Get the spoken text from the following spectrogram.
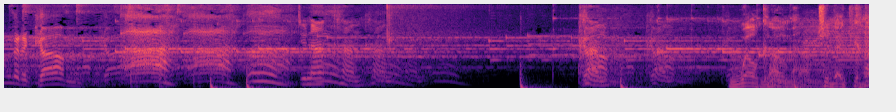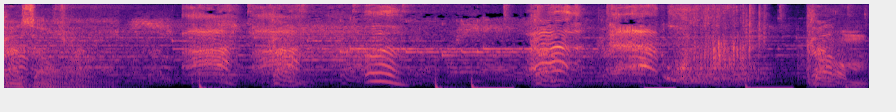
I'm gonna come. Do not come. Come. Come. Welcome to the come zone. Come. Come. Come.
